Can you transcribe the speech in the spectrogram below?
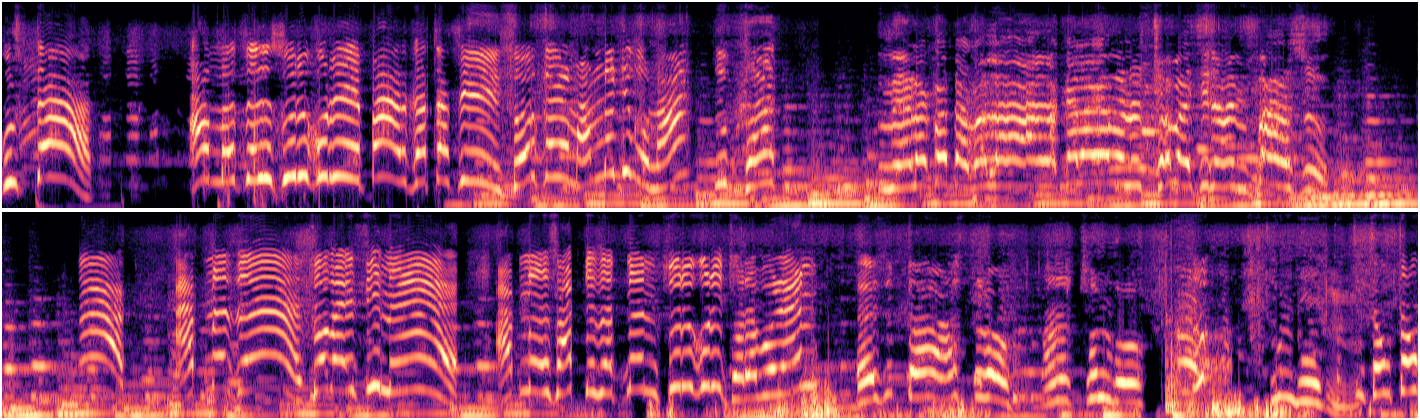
উস্তাদ আমরা চলে শুরু করে পার গাছাছি সরকারে মামলা দিব না? চুপ থাক। তুমি কথা বলা কেলা গেল সবাই চিনে আমি পারছু আপনার যে সবাই চিনে আপনার যাচ্ছেন শুরু করি ধরে এই চুপ তো, আসতে গো আমি শুনব। শুনব। চাও চাও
